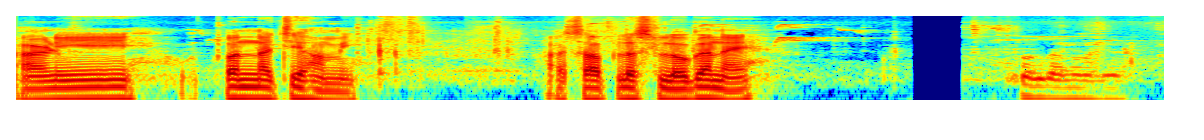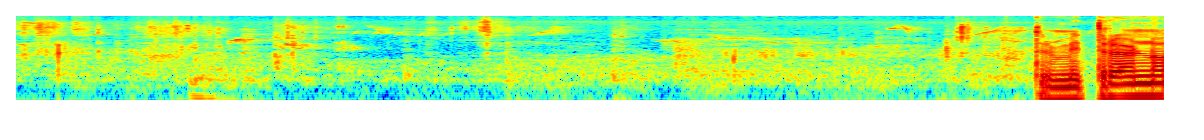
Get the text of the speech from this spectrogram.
आणि उत्पन्नाची हमी. असं आपलं स्लोगन आहे खूप जाणून आहे. तर मित्रांनो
